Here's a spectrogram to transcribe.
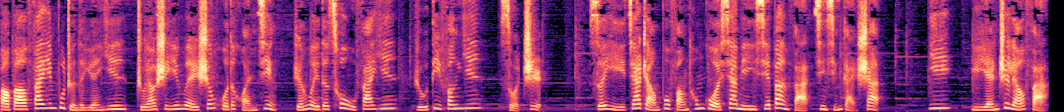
宝宝发音不准的原因，主要是因为生活的环境、人为的错误发音，如地方音所致。所以家长不妨通过下面一些办法进行改善：一、语言治疗法。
